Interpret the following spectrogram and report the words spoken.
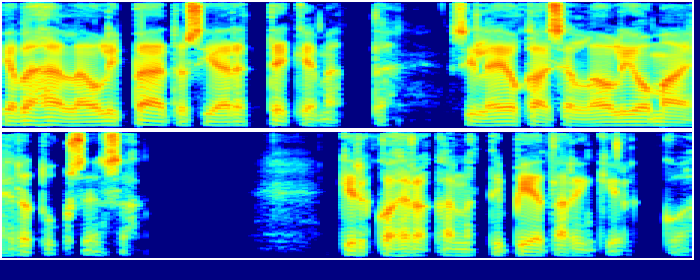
ja vähällä oli päätös jäädä tekemättä, sillä jokaisella oli oma ehdotuksensa. Kirkkoherra kannatti Pietarin kirkkoa.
